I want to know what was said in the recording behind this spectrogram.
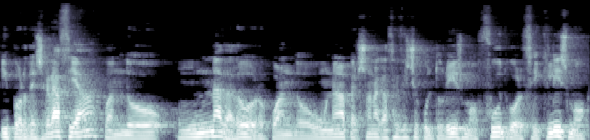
y por desgracia, cuando un nadador, cuando una persona que hace fisiculturismo, fútbol, ciclismo,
